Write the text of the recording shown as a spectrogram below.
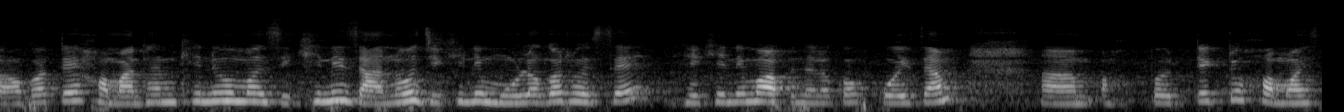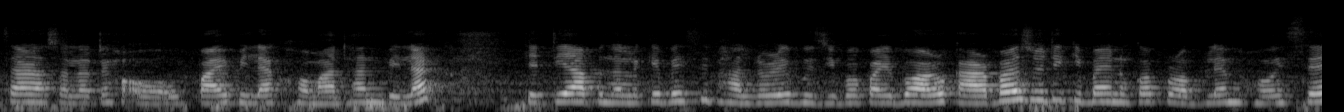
লগতে সমাধানখিনিও মই যিখিনি জানো যিখিনি মোৰ লগত হৈছে সেইখিনি মই আপোনালোকক কৈ যাম। প্ৰত্যেকটো সমস্যাৰ আচলতে উপায়বিলাক সমাধানবিলাক তেতিয়া আপোনালোকে বেছি ভালদৰে বুজিব পাৰিব। আৰু কাৰোবাৰ যদি কিবা এনেকুৱা প্ৰব্লেম হৈছে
